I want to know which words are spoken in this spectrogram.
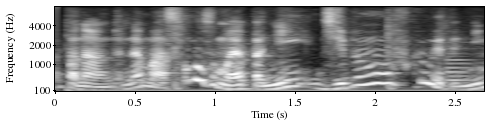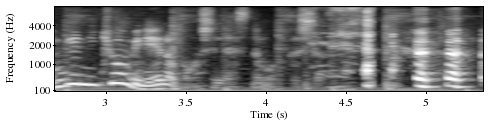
やっぱなんか、まあ、そもそもやっぱに自分を含めて人間に興味ねえのかもしれないですねもしかしたらね。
